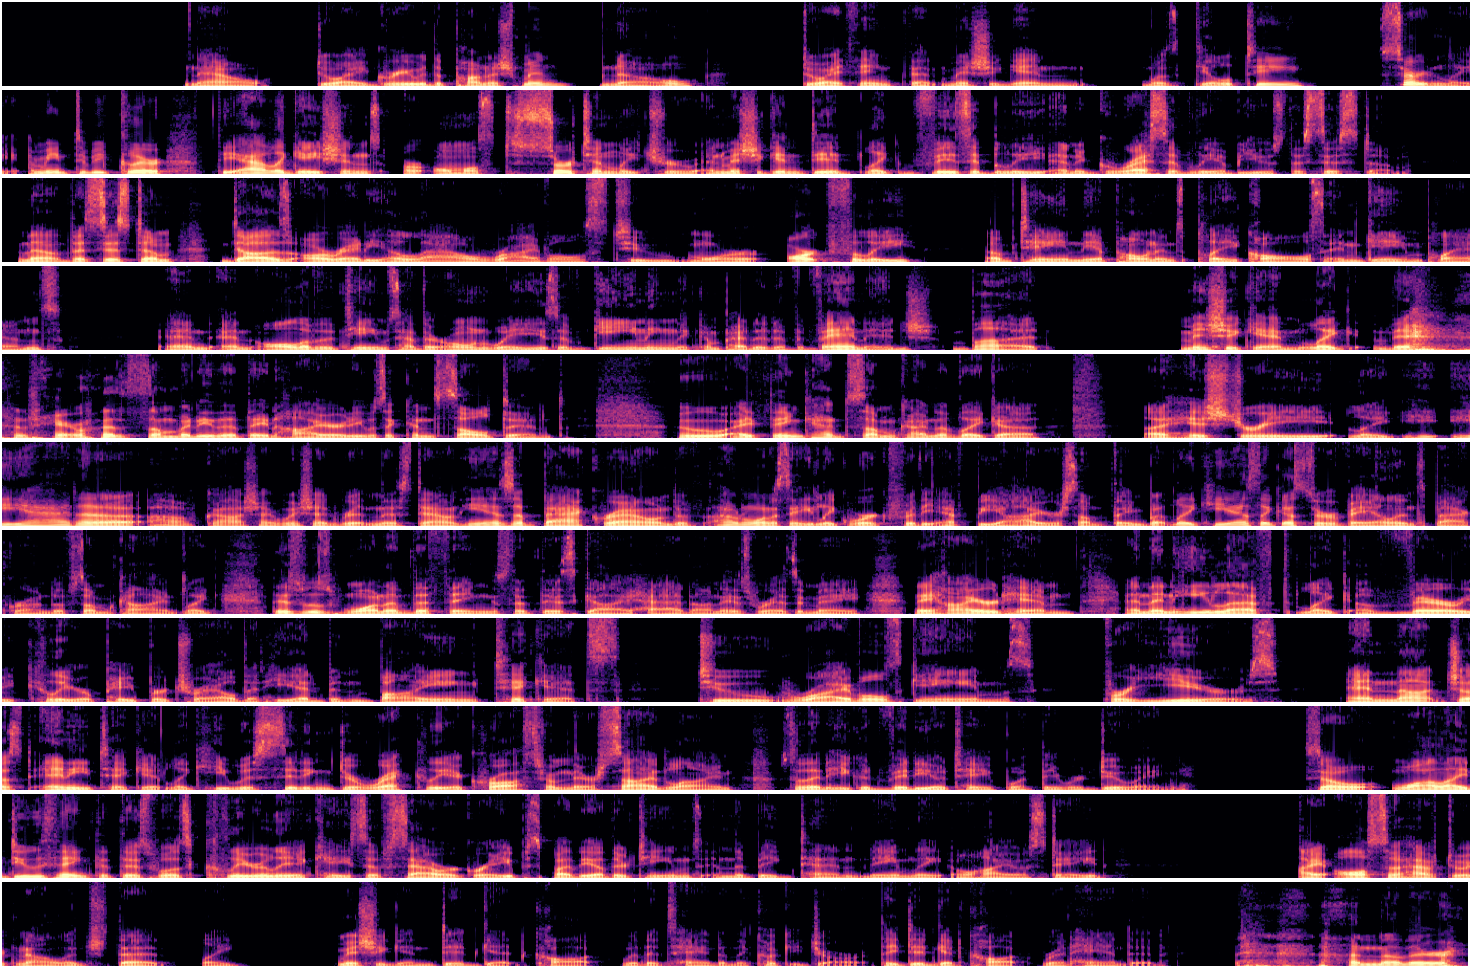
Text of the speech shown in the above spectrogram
Now, do I agree with the punishment? No. Do I think that Michigan was guilty? Certainly. I mean, to be clear, the allegations are almost certainly true, and Michigan did like visibly and aggressively abuse the system. Now, the system does already allow rivals to more artfully obtain the opponent's play calls and game plans. And, and all of the teams have their own ways of gaining the competitive advantage. But Michigan, like there, there was somebody that they'd hired. He was a consultant who I think had some kind of like a a history like he he had a oh gosh i wish i'd written this down. He has a background of i don't want to say he like worked for the fbi or something but like he has like a surveillance background of some kind. Like this was one of the things that this guy had on his resume. They hired him and then he left like a very clear paper trail that he had been buying tickets to rivals games for years and not just any ticket like he was sitting directly across from their sideline so that he could videotape what they were doing so while I do think that this was clearly a case of sour grapes by the other teams in the Big Ten, namely Ohio State, I also have to acknowledge that like Michigan did get caught with its hand in the cookie jar. They did get caught red-handed. another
